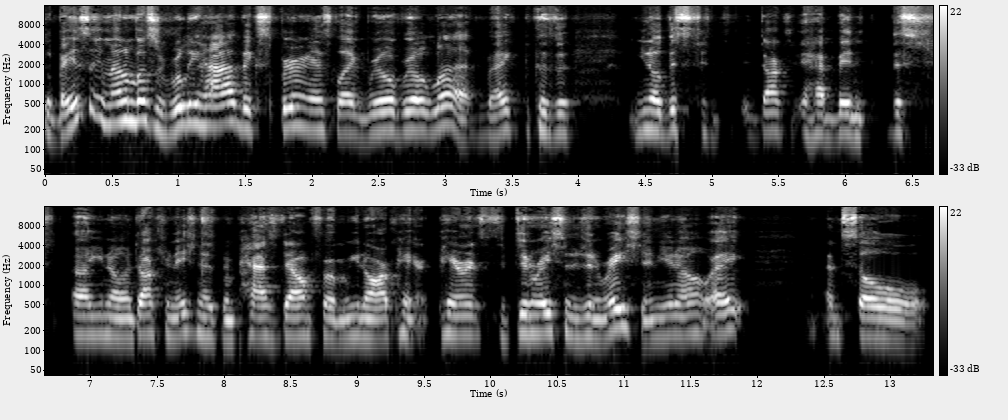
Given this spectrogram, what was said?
So basically, none of us really have experienced like real, real love, right? Because uh, you know this doctor have been this uh, you know indoctrination has been passed down from you know our parent parents generation to generation, you know, right? And so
